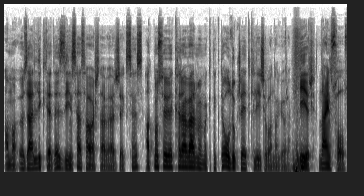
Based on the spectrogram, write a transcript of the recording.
ama özellikle de zihinsel savaşlar vereceksiniz. Atmosfer ve karar verme mekanikte oldukça etkileyici bana göre. 1. Nine Souls.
